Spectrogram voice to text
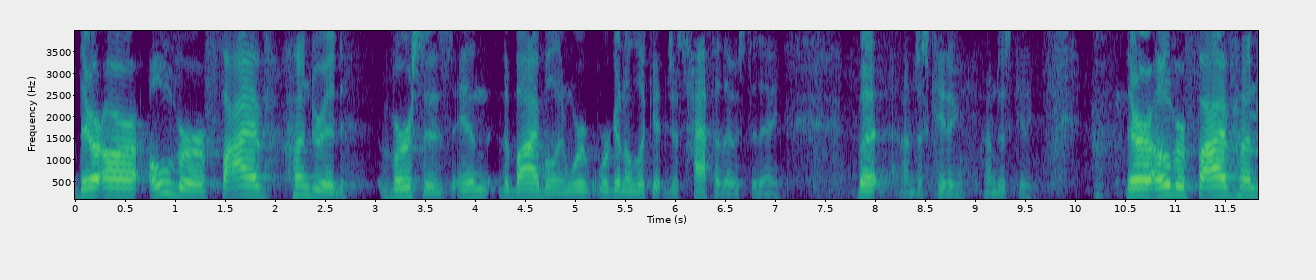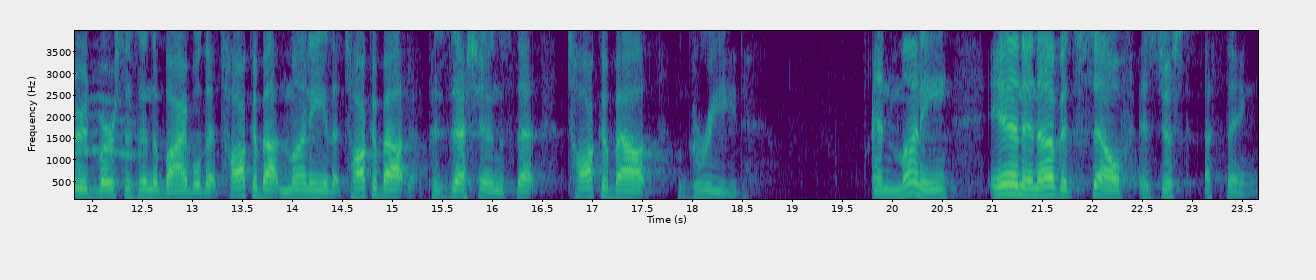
There are over 500 verses in the Bible, and we're, we're going to look at just half of those today. But I'm just kidding. I'm just kidding. There are over 500 verses in the Bible that talk about money, that talk about possessions, that talk about greed. And money, in and of itself, is just a thing.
